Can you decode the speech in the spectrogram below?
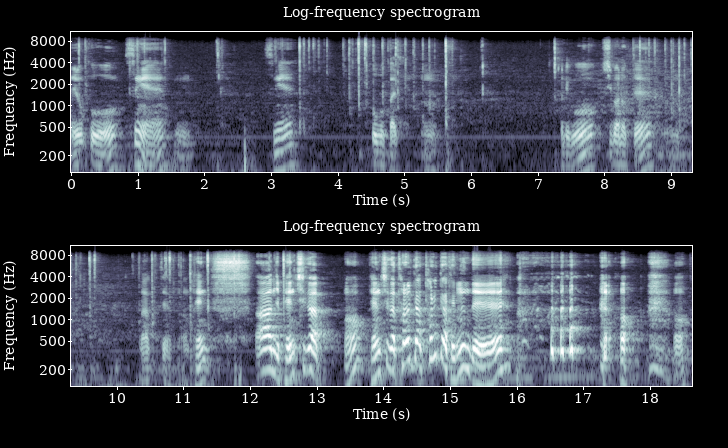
요거 승에, 음, 승에 오버까지. 음. 그리고 음. 라쿠텐. 어, 벤, 아, 이제 벤치가, 어? 벤치가 털릴 때가, 털릴 때가 됐는데. 어, 어.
